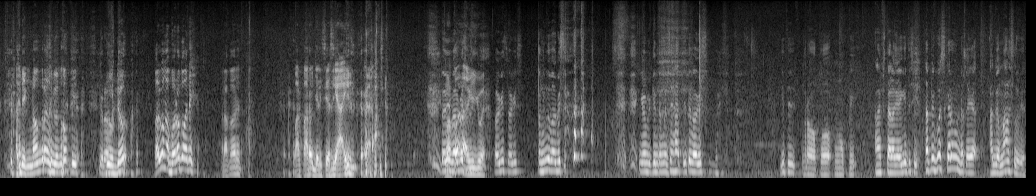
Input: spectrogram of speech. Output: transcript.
ada yang nongkrong sambil ngopi, Ngerokok. duduk. Lalu gua nggak bawa rokok nih, rokok paru-paru jadi sia-siain. tapi bagus lagi gua. bagus bagus temen lu bagus nggak bikin temen sehat itu bagus itu ngerokok ngopi lifestyle kayak gitu sih tapi gue sekarang udah kayak agak males lu ya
